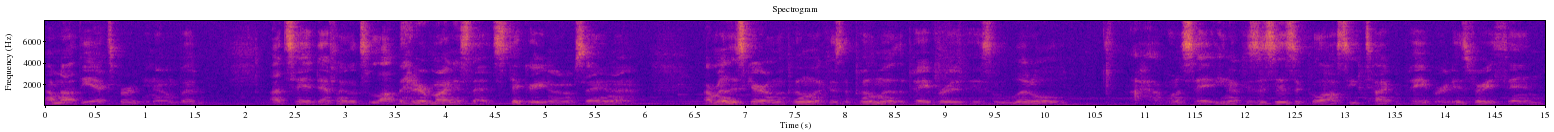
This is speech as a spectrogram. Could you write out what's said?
I'm not the expert, you know, but I'd say it definitely looks a lot better minus that sticker. You know what I'm saying? I, I'm really scared on the Puma because the Puma, the paper is a little, I want to say, you know, because this is a glossy type of paper. It is very thin.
